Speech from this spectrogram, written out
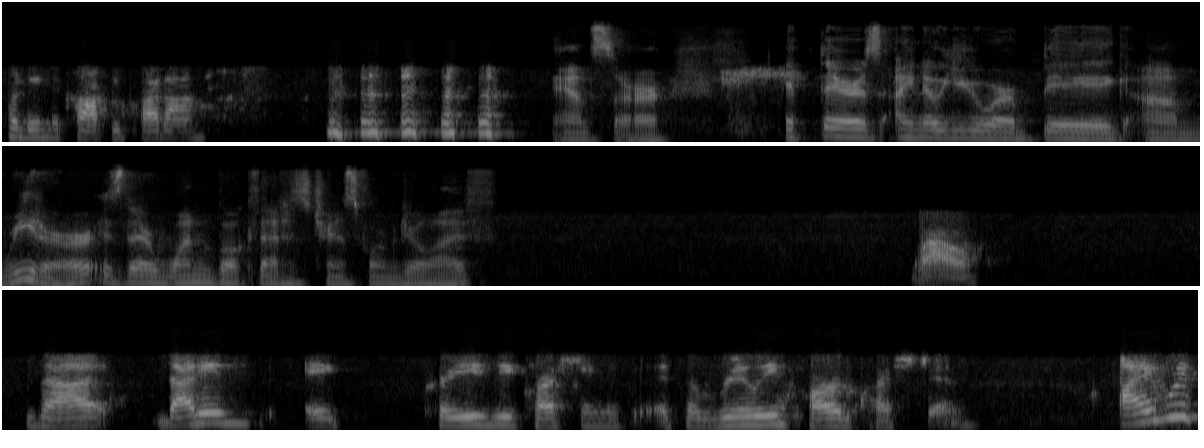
putting the coffee pot on. Answer. If there's, I know you are a big um, reader. Is there one book that has transformed your life? Wow, that that is a crazy question. It's a really hard question. I would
